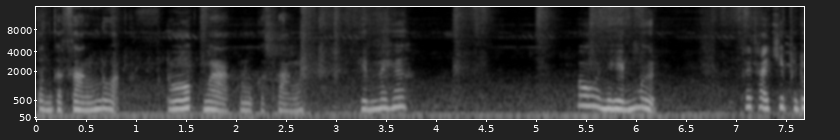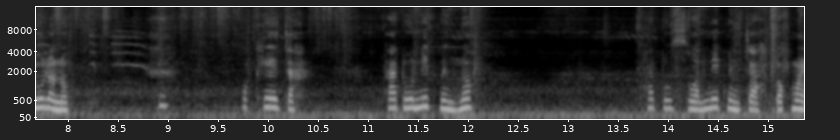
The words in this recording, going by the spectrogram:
ต้นกระสังด้วยดกมากลูกกระสัง เห็นไหมฮะโอ้ยไม่เห็นมืดให้ถ่ายคลิปให้ดูแล้วเนาะโอเคจ้ะพาดูนิดหนึ่งเนาะพาดูสวนนิดหนึ่งจ้ะดอกไม้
